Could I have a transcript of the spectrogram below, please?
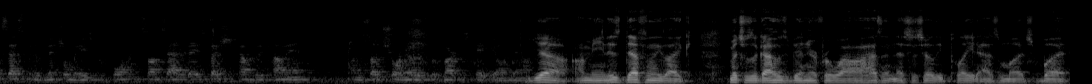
assessment of Mitchell Mayes' performance on Saturday, especially coming to come in on such short notice with Marcus Tate going down? Yeah, I mean, it's definitely like Mitchell's a guy who's been here for a while, hasn't necessarily played as much, but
